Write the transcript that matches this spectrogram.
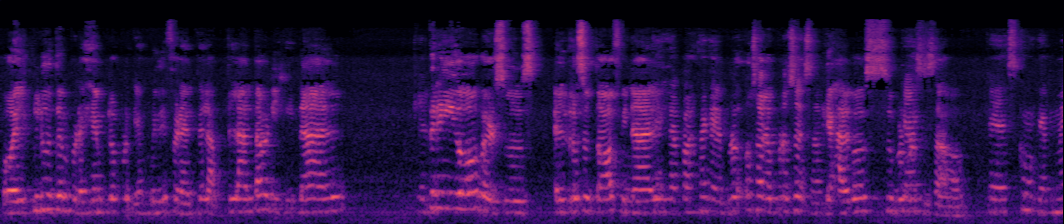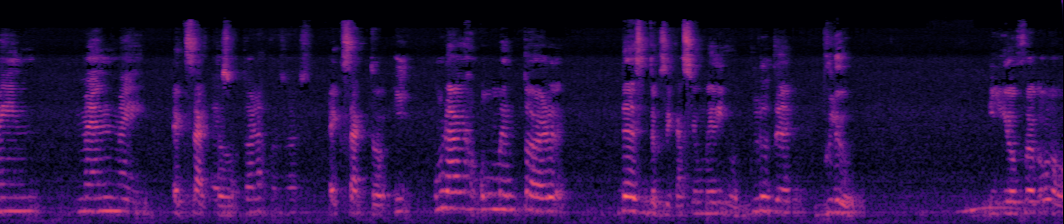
o el gluten, por ejemplo, porque es muy diferente la planta original, trigo versus el resultado que es final, la pasta que, el pro- o sea, lo procesa. que es algo súper procesado. que es como que main, man-made. Exacto. Eso, todas las cosas. Exacto. Y una vez un mentor de desintoxicación me dijo, gluten, glue. Y yo fue como,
